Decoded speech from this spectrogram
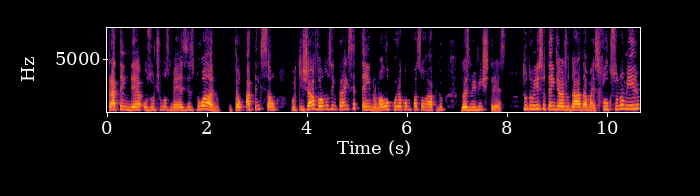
para atender os últimos meses do ano. Então, atenção, porque já vamos entrar em setembro, uma loucura como passou rápido 2023. Tudo isso tende a ajudar a dar mais fluxo no milho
